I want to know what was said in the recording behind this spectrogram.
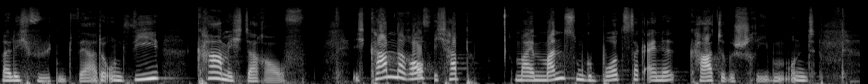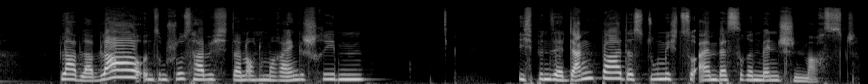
weil ich wütend werde. Und wie kam ich darauf? Ich kam darauf, ich habe meinem Mann zum Geburtstag eine Karte geschrieben und bla bla bla. Und zum Schluss habe ich dann auch nochmal reingeschrieben, ich bin sehr dankbar, dass du mich zu einem besseren Menschen machst.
